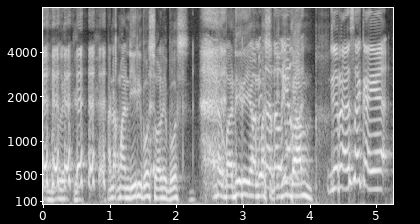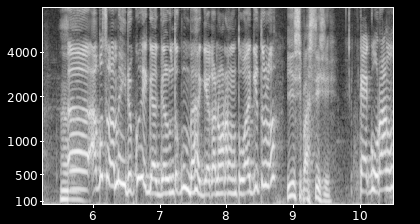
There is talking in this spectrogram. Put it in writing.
anak mandiri bos soalnya bos anak mandiri yang Tapi masuk tahu ya nyumbang ngerasa kayak eh, aku selama hidupku kayak gagal untuk membahagiakan orang tua gitu loh. iya sih pasti sih kayak kurang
